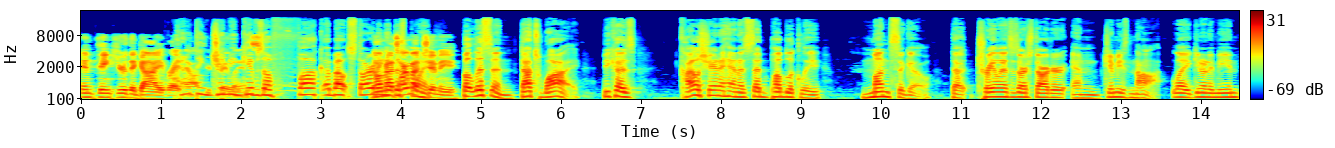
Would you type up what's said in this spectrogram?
and think you're the guy right I now? don't if think Jimmy gives a fuck about starting. No, I'm not talking about. Jimmy. But listen, that's why. Because Kyle Shanahan has said publicly months ago that Trey Lance is our starter and Jimmy's not. Like, you know what I mean?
